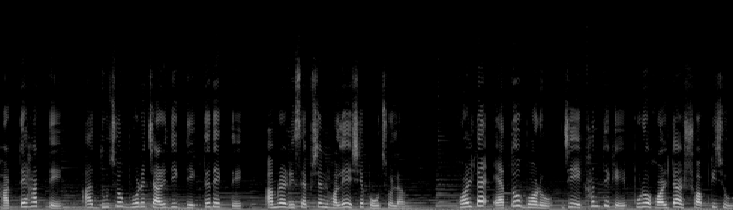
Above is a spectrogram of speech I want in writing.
হাঁটতে হাঁটতে আর দু চোখ ভরে চারিদিক দেখতে দেখতে আমরা রিসেপশন হলে এসে পৌঁছলাম। হলটা এত বড় যে এখান থেকে পুরো হলটার সব কিছু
